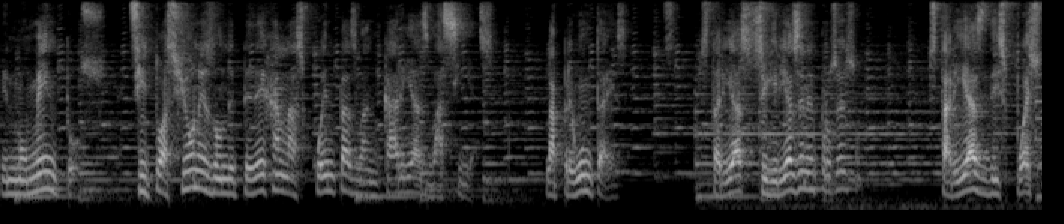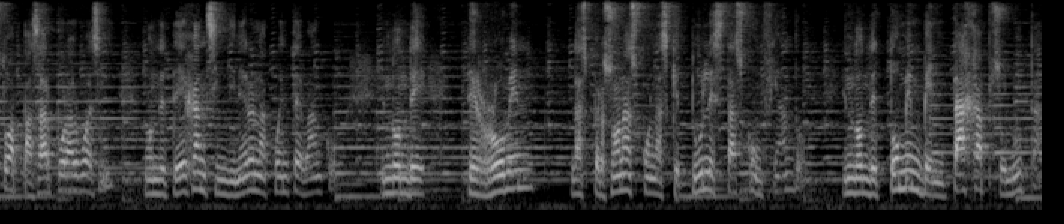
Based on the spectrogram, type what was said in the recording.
en momentos situaciones donde te dejan las cuentas bancarias vacías. La pregunta es, ¿estarías, ¿seguirías en el proceso? ¿Estarías dispuesto a pasar por algo así? Donde te dejan sin dinero en la cuenta de banco, en donde te roben las personas con las que tú le estás confiando, en donde tomen ventaja absoluta,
